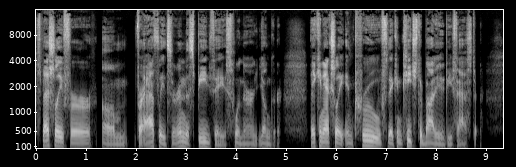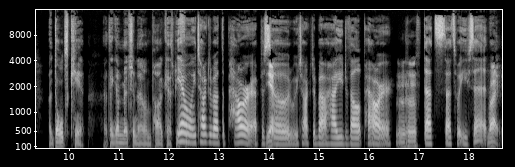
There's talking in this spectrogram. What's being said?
Especially for um, for athletes, they're in the speed phase when they're younger. They can actually improve. They can teach their body to be faster. Adults can't. I think I've mentioned that on the podcast before. Yeah, when we talked about the power episode, we talked about how you develop power. hmm That's that's what you said. Right.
